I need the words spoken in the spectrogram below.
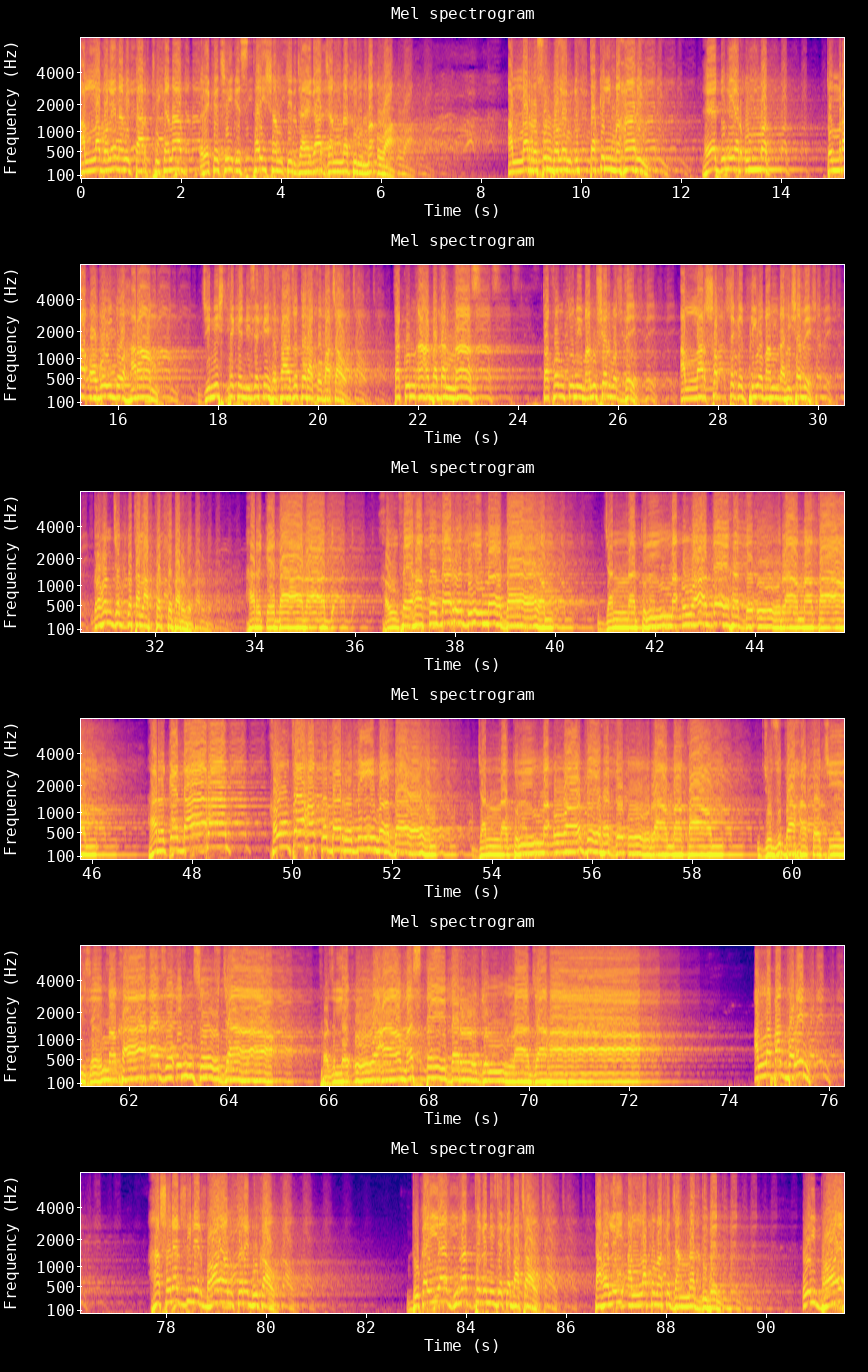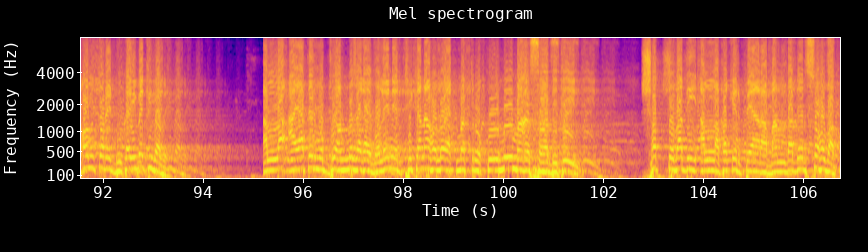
আল্লাহ বলেন, আমি তার ঠিকানা রেখেছি স্থায়ী শান্তির জায়গা জান্নাতুল মাওয়া। আল্লাহর রসুল বলেন, ইত্তাকিল মাহারিম, হে দুনিয়ার উম্মত, তোমরা অবৈধ, হারাম জিনিস থেকে নিজেকে হেফাজতে রাখো, বাঁচাও। তাকুন আবাদান নাস, তখন তুমি মানুষের মধ্যে আল্লাহর সব থেকে প্রিয় বান্দা হিসাবে গ্রহণযোগ্যতা লাভ করতে পারবে। হরকে দারাদ খৌফে হক দর দিল মাদাম, জন্নতুল মাওয়া দেহদ উরা মাকাম। হর কে দারাদ খৌফে হক দর দিল মাদাম জন্নতুল মাওয়া দেহদ উরা মাকাম جزب حق چیز مخا از انسو جا فضل او عامست در جملا جہا আল্লাহ পাক বলেন হাসরের দিনের ভয় অন্তরে ঢুকাও ঢুকাইয়া গুনার থেকে নিজেকে বাঁচাও। তাহলেই আল্লাহ তোমাকে জান্নাত দিবেন। ওই ভয় অন্তরে ঢুকাইবে কীভাবে? আল্লাহ আয়াতের মধ্যে অন্য জায়গায় বলেন, এর ঠিকানা হলো একমাত্র কুনু সত্যবাদী আল্লাহ পাকের পেয়ারা বান্দাদের সহবাদ।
